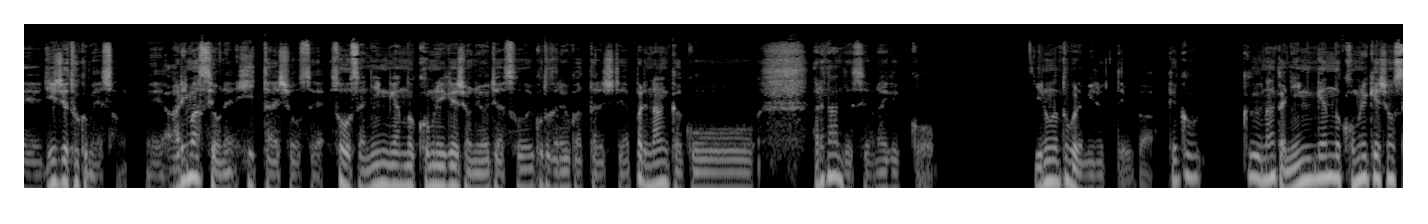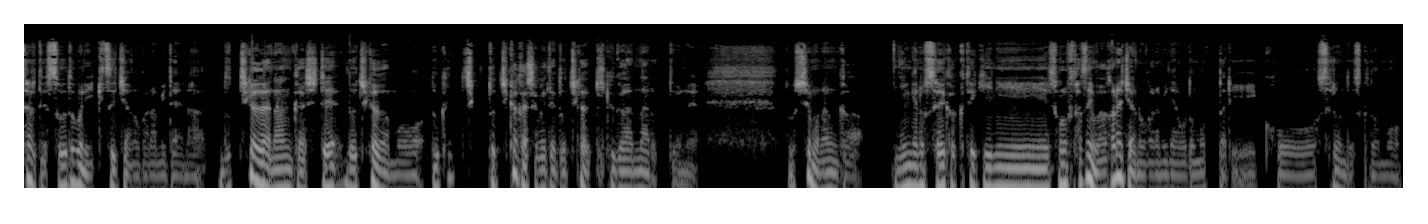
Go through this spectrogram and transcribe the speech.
えー、DJ 特命さん、えー、ありますよね、非対称性。そうですね、人間のコミュニケーションにおいてはそういうことが良かったりして、やっぱりなんかこう、あれなんですよね、結構。いろんなところで見るっていうか、結局、なんか人間のコミュニケーションスタイルってそういうところに行き着いちゃうのかなみたいな。どっちかがなんかして、どっちかがもう、どっちかが喋ってどっちかが聞く側になるっていうね。どうしてもなんか、人間の性格的にその二つに分かれちゃうのかなみたいなこと思ったり、こう、するんですけども、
